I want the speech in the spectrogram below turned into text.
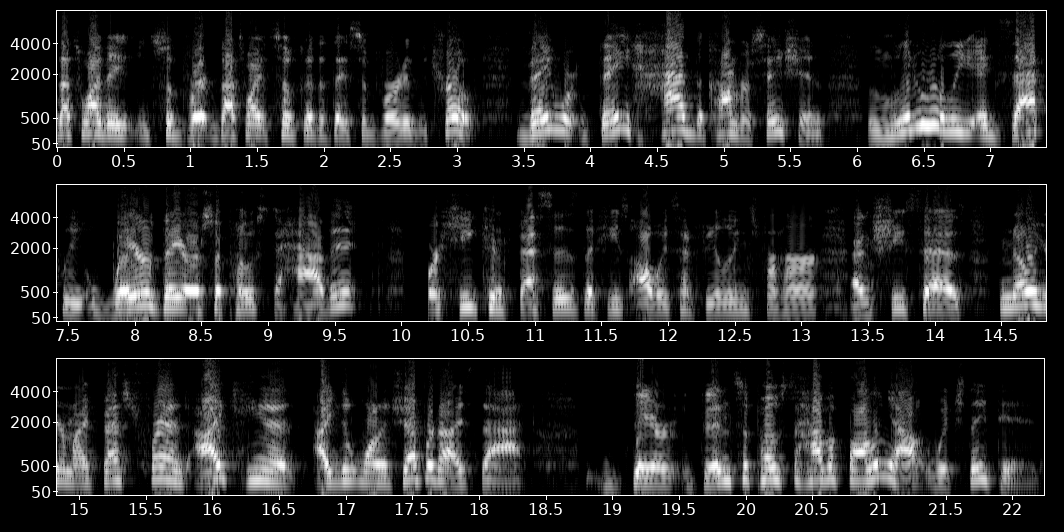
that's why they subvert. That's why it's so good that they subverted the trope. They were they had the conversation literally exactly where they are supposed to have it. Where he confesses that he's always had feelings for her, and she says, "No, you're my best friend. I can't. I don't want to jeopardize that." They're then supposed to have a falling out, which they did.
